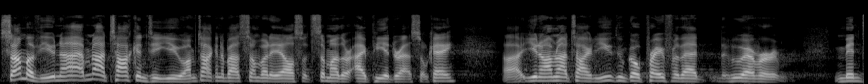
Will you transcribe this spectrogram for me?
Some of you, now I'm not talking to you, I'm talking about somebody else at some other IP address, okay? Uh, you know, I'm not talking to you. You can go pray for that, whoever Mid,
